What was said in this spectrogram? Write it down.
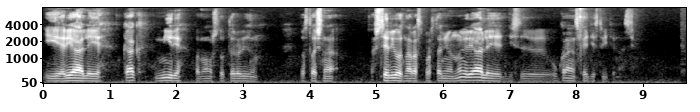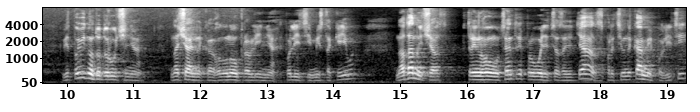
и реалии как в мире, потому что терроризм достаточно серьезно распространен, ну и реалии украинской действительности. Відповідно до доручення начальника головного управління поліції міста Києва, на даний час в тренінговому центрі проводяться заняття з працівниками поліції,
